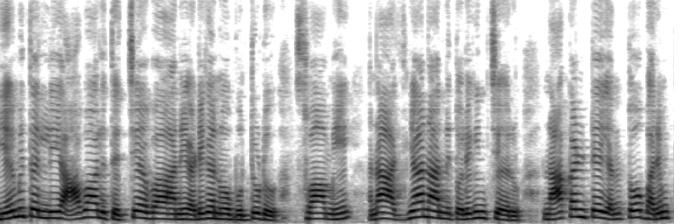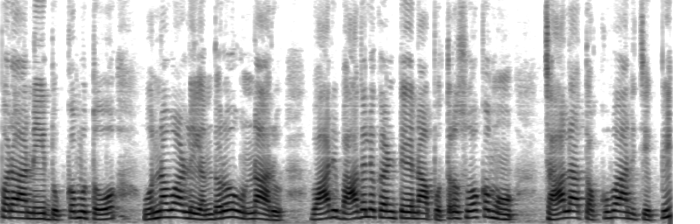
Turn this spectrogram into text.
ఏమి తల్లి ఆవాలు తెచ్చేవా అని అడిగను బుద్ధుడు. స్వామి నా అజ్ఞానాన్ని తొలగించారు. నాకంటే ఎంతో భరింపరాని దుఃఖముతో ఉన్నవాళ్ళు ఎందరో ఉన్నారు. వారి బాధల కంటే నా పుత్రశోకము చాలా తక్కువ అని చెప్పి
